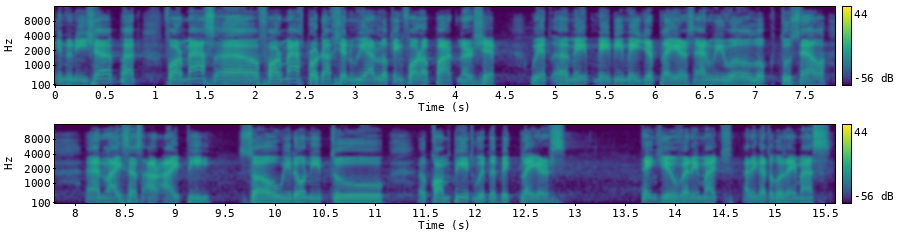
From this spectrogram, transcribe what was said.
Indonesia. But for mass uh, for mass production, we are looking for a partnership with may- maybe major players, and we will look to sell and license our IP. So we don't need to compete with the big players. Thank you very much. Arigato gozaimasu.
